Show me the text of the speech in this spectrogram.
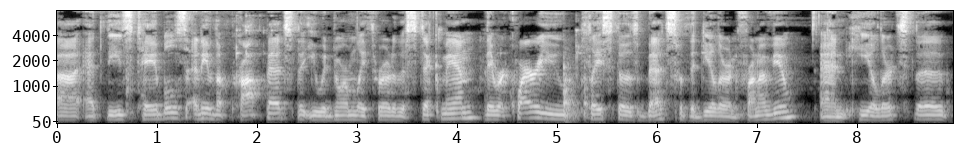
uh, at these tables any of the prop bets that you would normally throw to the stick man, they require you place those bets with the dealer in front of you, and he alerts the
